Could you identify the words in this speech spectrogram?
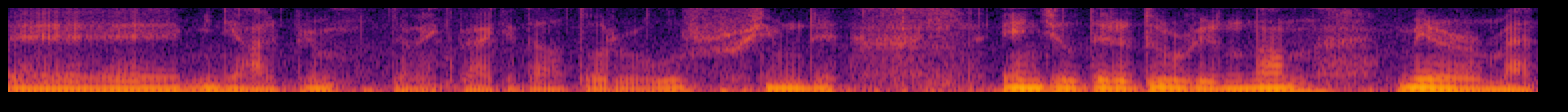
e, mini albüm demek belki daha doğru olur. Şimdi Angel Deradurian'dan Mirror Man.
